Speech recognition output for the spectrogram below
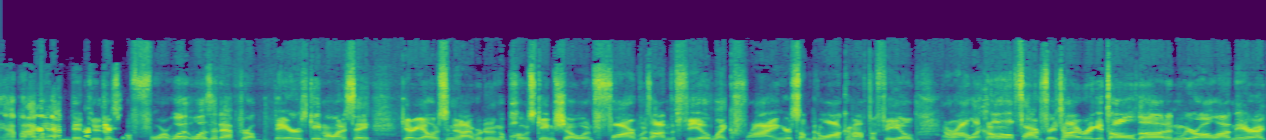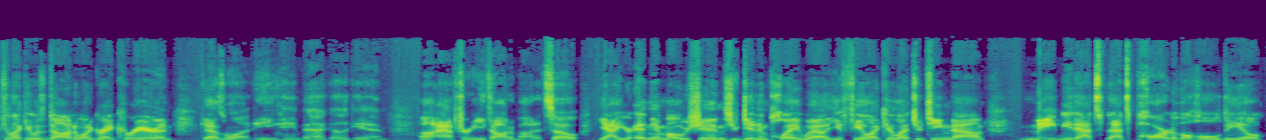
Yeah, but I mean, I've been through this before. What was it after a Bears game? I want to say Gary Ellerson and I were doing a post game show, and Favre was on the field, like crying or something, walking off the field, and we're all like, "Oh, Favre's retiring, it's all done," and we were all on the air acting like it was done, and what a great career. And guess what? He came back again uh, after he thought about it. So yeah, you're in the emotions. You didn't play well. You feel like you let your team down. Maybe that's that's part of the whole deal.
